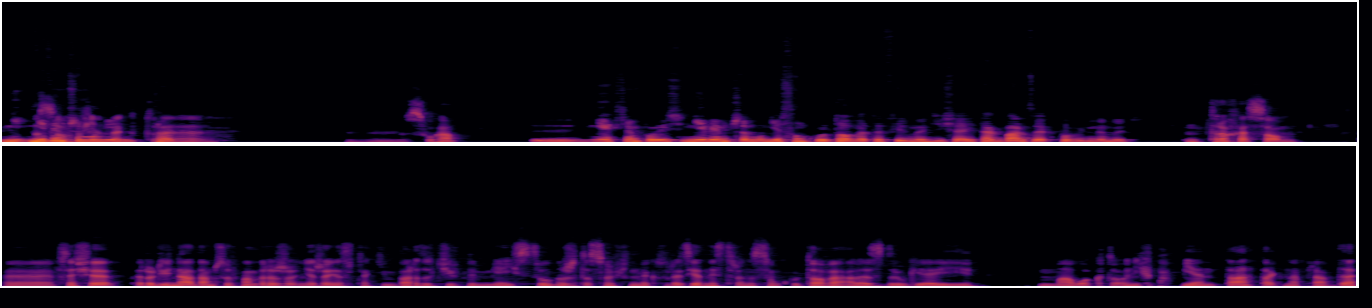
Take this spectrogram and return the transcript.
Nie, nie wiem, czemu filmy, nie, które. Tak. Yy, słucham? Nie chciałem powiedzieć, nie wiem czemu nie są kultowe te filmy dzisiaj, tak bardzo jak powinny być. Trochę są. E, w sensie Rodzina Adamsów mam wrażenie, że jest w takim bardzo dziwnym miejscu, że to są filmy, które z jednej strony są kultowe, ale z drugiej mało kto o nich pamięta tak naprawdę.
